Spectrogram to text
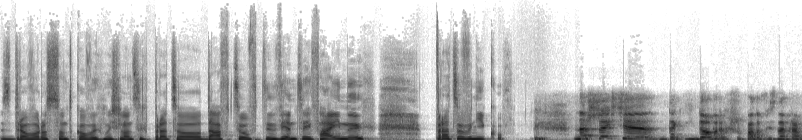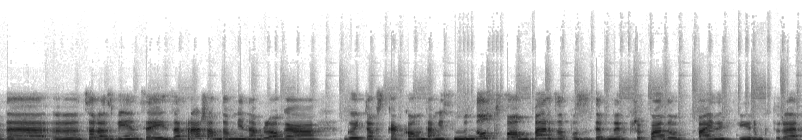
zdroworozsądkowych, myślących pracodawców, tym więcej fajnych pracowników. Na szczęście takich dobrych przykładów jest naprawdę y, coraz więcej. Zapraszam do mnie na bloga gojtowska.com. Tam jest mnóstwo bardzo pozytywnych przykładów fajnych firm, które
